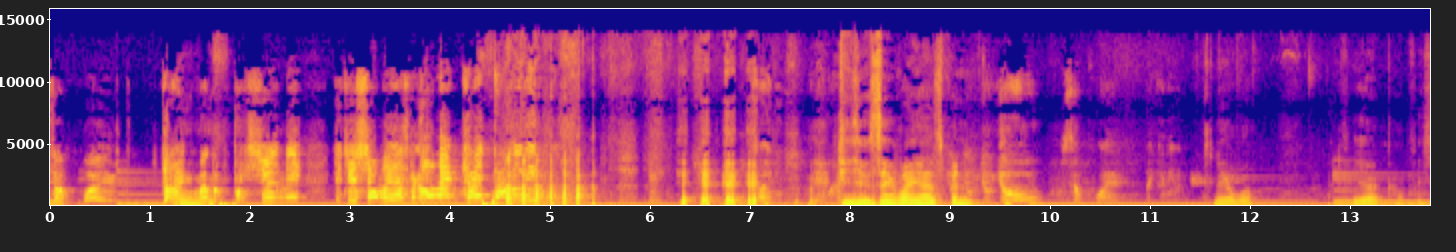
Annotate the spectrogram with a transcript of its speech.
some quiet. Died, motherfucker. Excuse me? Did you show my husband? Oh my god, darling! Did you see my husband? Yo, yo, so quiet. I can even. Ini apa? Via Kavis.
